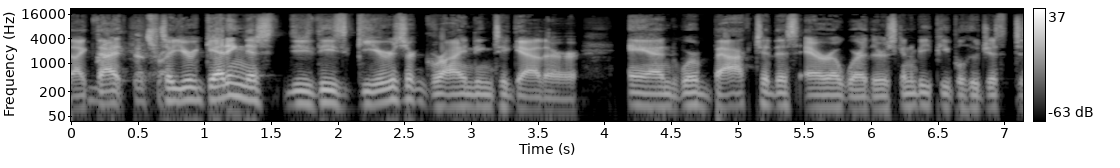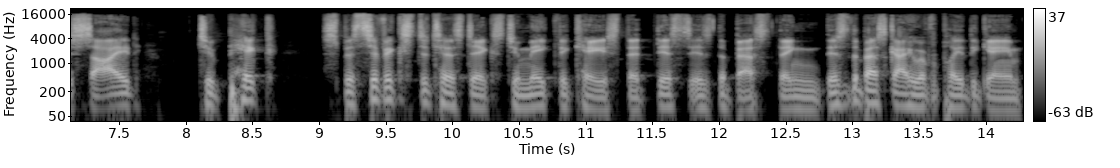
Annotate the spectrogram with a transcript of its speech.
like right. that right. so you're getting this these gears are grinding together and we're back to this era where there's going to be people who just decide to pick specific statistics to make the case that this is the best thing. This is the best guy who ever played the game.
